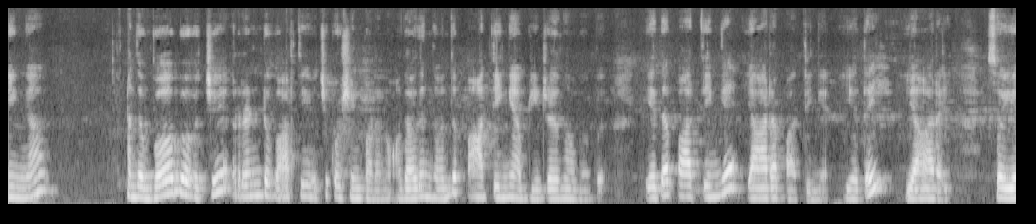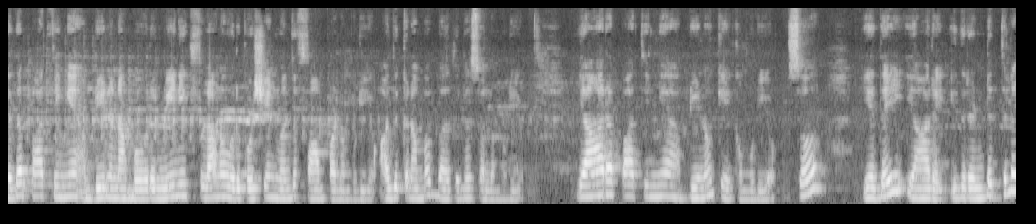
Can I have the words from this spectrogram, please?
நீங்கள் அந்த வேர்பை வச்சு ரெண்டு வார்த்தையை வச்சு கொஷின் பண்ணணும். அதாவது இங்கே வந்து பார்த்தீங்க அப்படின்றது தான் வேர்பு எதை பார்த்தீங்க? யாரை பார்த்தீங்க? எதை? யாரை? ஸோ எதை பார்த்தீங்க அப்படின்னு நம்ம ஒரு மீனிங்ஃபுல்லான ஒரு கொஷின் வந்து ஃபார்ம் பண்ண முடியும். அதுக்கு நம்ம பதிலும் சொல்ல முடியும். யாரை பார்த்தீங்க அப்படின்னும் கேட்க முடியும். ஸோ எதை? யாரை? இது ரெண்டுத்தில்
